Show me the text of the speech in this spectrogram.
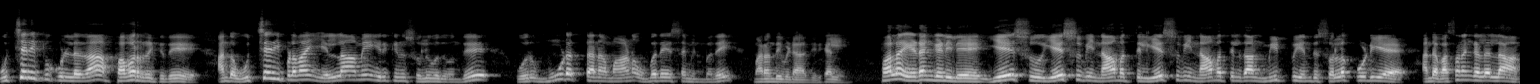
உச்சரிப்புக்குள்ளதான் பவர் இருக்குது. அந்த உச்சரிப்புல தான் எல்லாமே இருக்குன்னு சொல்லுவது வந்து ஒரு மூடத்தனமான உபதேசம் என்பதை மறந்து விடாதீர்கள். பல இடங்களிலே இயேசு இயேசுவின் நாமத்தில் இயேசுவின் நாமத்தில் தான் மீட்பு என்று சொல்லக்கூடிய அந்த வசனங்கள் எல்லாம்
